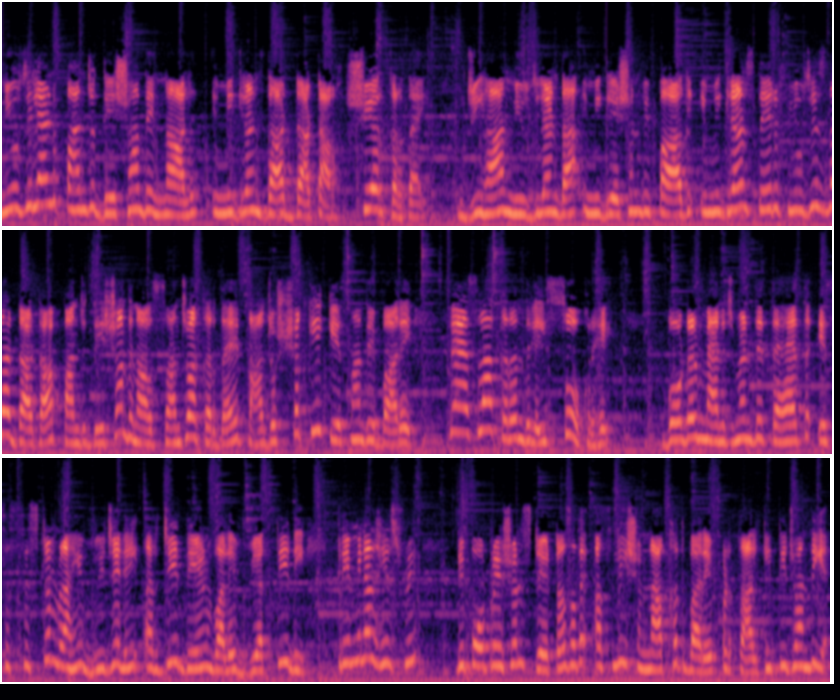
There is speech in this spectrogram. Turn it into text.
ਨਿਊਜ਼ੀਲੈਂਡ ਪੰਜ ਦੇਸ਼ਾਂ ਦੇ ਨਾਲ ਇਮੀਗ੍ਰੈਂਟਸ ਦਾ ਡਾਟਾ ਸ਼ੇਅਰ ਕਰਦਾ ਹੈ। ਜੀ ਹਾਂ, ਨਿਊਜ਼ੀਲੈਂਡ ਦਾ ਇਮੀਗ੍ਰੇਸ਼ਨ ਵਿਭਾਗ ਇਮੀਗ੍ਰੈਂਟਸ ਤੇ ਰਿਫਿਊਜੀਜ਼ ਦਾ ਡਾਟਾ ਪੰਜ ਦੇਸ਼ਾਂ ਦੇ ਨਾਲ ਸਾਂਝਾ ਕਰਦਾ ਹੈ ਤਾਂ ਜੋ ਸ਼ੱਕੀ ਕੇਸਾਂ ਦੇ ਬਾਰੇ ਫੈਸਲਾ ਕਰਨ ਦੇ ਲਈ ਸੋਖ ਰਹੇ। ਬਾਰਡਰ ਮੈਨੇਜਮੈਂਟ ਦੇ ਤਹਿਤ ਇਸ ਸਿਸਟਮ ਰਾਹੀਂ ਵੀਜ਼ੇ ਲਈ ਅਰਜ਼ੀ ਦੇਣ ਵਾਲੇ ਵਿਅਕਤੀ ਦੀ ਕ੍ਰਿਮੀਨਲ ਹਿਸਟਰੀ ਡਿਪੋਰਟੇਸ਼ਨ ਸਟੇਟਸ ਅਤੇ ਅਸਲੀ ਸ਼ਨਾਖਤ ਬਾਰੇ ਪੜਤਾਲ ਕੀਤੀ ਜਾਂਦੀ ਹੈ।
